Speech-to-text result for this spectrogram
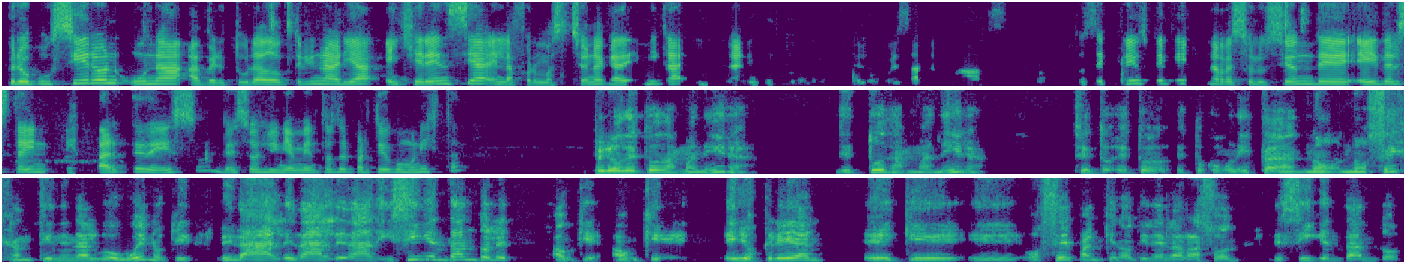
propusieron una apertura doctrinaria e injerencia en la formación académica y planes de entonces, ¿cree usted que la resolución de Edelstein es parte de eso, de esos lineamientos del Partido Comunista? Pero de todas maneras, de todas maneras. Estos, comunistas no, no cejan, tienen algo bueno que le dan, le dan, le dan y siguen dándole, aunque, aunque ellos crean eh, que eh, o sepan que no tienen la razón, le siguen dando,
